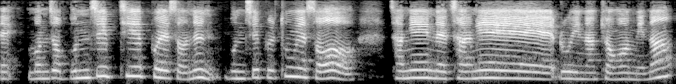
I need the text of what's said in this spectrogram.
네, 먼저 문집 TF에서는 문집을 통해서 장애인의 장애로 인한 경험이나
